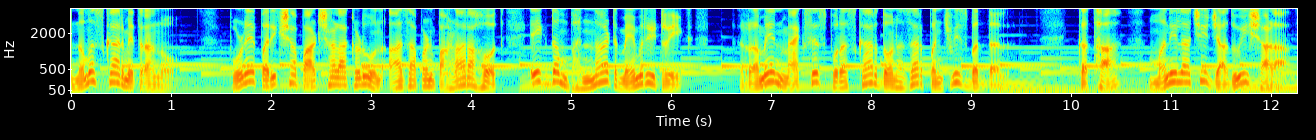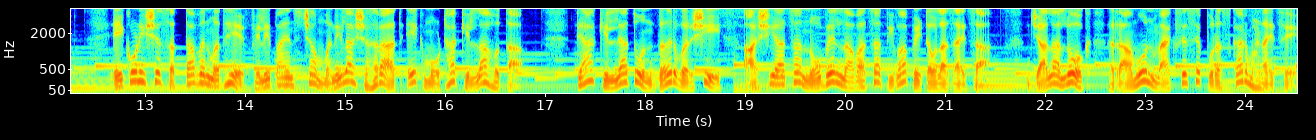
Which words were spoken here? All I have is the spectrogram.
नमस्कार मित्रांनो. पुणे परीक्षा पाठशाळाकडून आज आपण पाहणार आहोत एकदम भन्नाट मेमरी ट्रिक रमेन मॅक्सेस पुरस्कार दोन हजार पंचवीसबद्दल. कथा मनिलाची जादुई शाळा. एकोणीसशे सत्तावन्नमध्ये फिलिपाईन्सच्या मनिला शहरात एक मोठा किल्ला होता. त्या किल्ल्यातून दरवर्षी आशियाचा नोबेल नावाचा दिवा पेटवला जायचा ज्याला लोक रामोन मॅक्सेसे पुरस्कार म्हणायचे.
